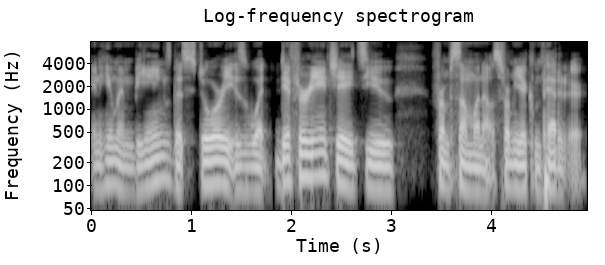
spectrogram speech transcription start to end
and human beings, but story is what differentiates you from someone else, from your competitor.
